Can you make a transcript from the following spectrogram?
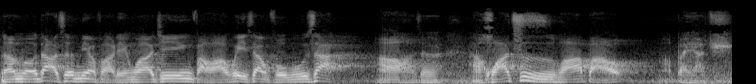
南无大乘妙法莲华经，法华会上佛菩萨。啊，这个啊，华智华宝啊，拜下去，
